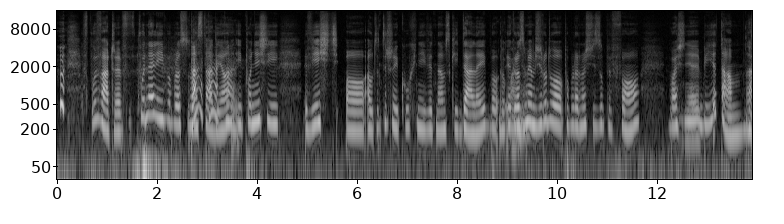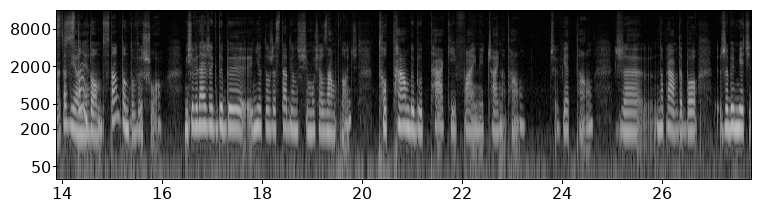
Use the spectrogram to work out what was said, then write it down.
wpływacze. Wpłynęli po prostu na tak, tak, stadion tak. i ponieśli wieść o autentycznej kuchni wietnamskiej dalej, bo Dokładnie. jak rozumiem, źródło popularności zupy pho właśnie bije tam, na tak, stadionie. stamtąd, stamtąd to wyszło. Mi się wydaje, że gdyby nie to, że stadion się musiał zamknąć, to tam by był taki fajny Chinatown czy Viettown, że naprawdę, bo żeby mieć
